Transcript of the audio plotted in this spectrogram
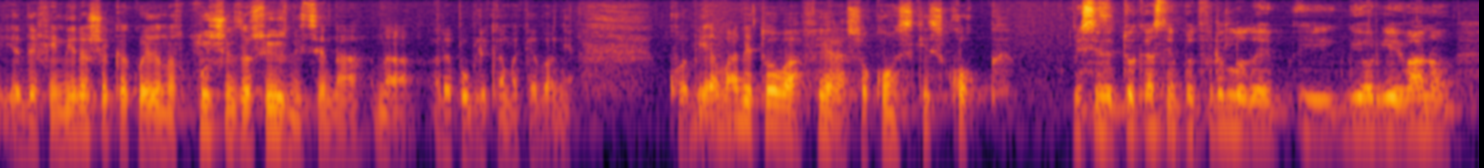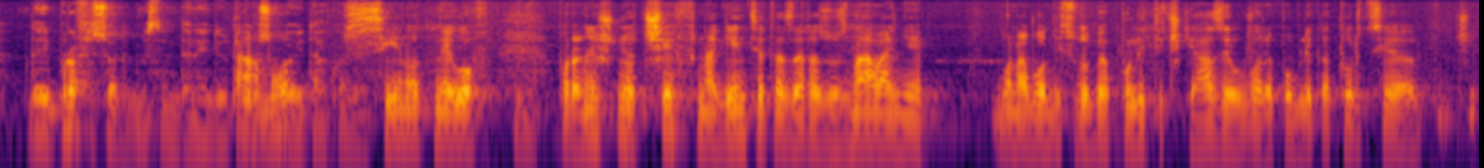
ја дефинираше како еден од клучните сојузници на, на Република Македонија. Кога вие вадите оваа афера со конски скок, Мислим да тоа касније потврдило да е и Георги Иванов да е професор, мислим да не иде у Турско и да тако. Синот негов, поранешниот шеф на агенцијата за разузнавање во наводи се добија политички азил во Република Турција. Значи,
